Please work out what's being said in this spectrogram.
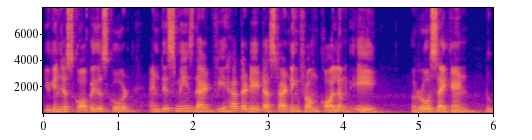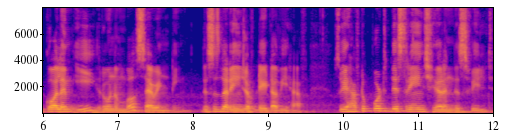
you can just copy this code and this means that we have the data starting from column A row second to column E row number 17 this is the range of data we have so you have to put this range here in this field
